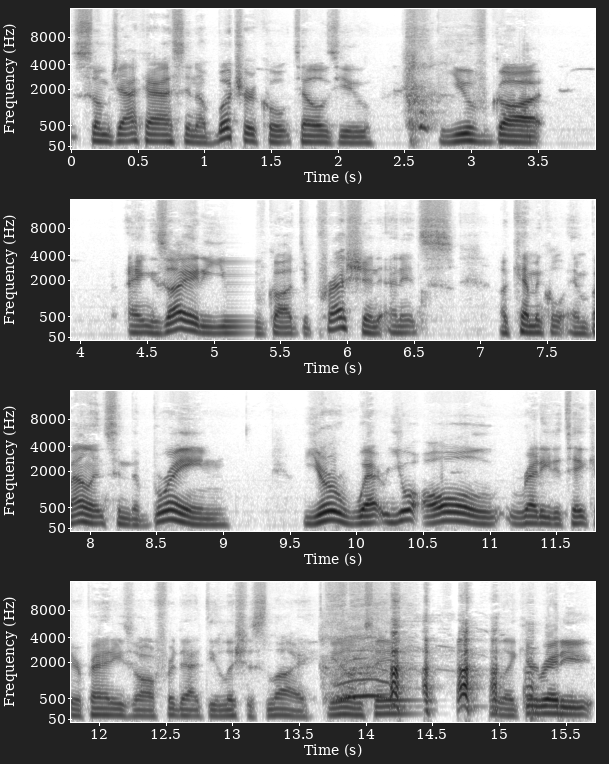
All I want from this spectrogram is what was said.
some jackass in a butcher coat tells you you've got anxiety, you've got depression, and it's a chemical imbalance in the brain, you're wet, you're all ready to take your panties off for that delicious lie. You know what I'm saying? like you're ready,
